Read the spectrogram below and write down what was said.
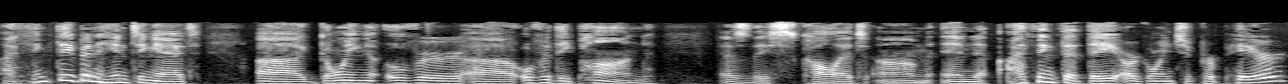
I think they've been hinting at uh, going over uh, over the pond, as they call it, um, and I think that they are going to prepare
